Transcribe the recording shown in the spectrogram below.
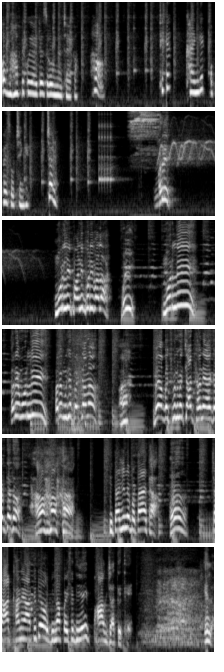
और वहाँ पे कोई आइडिया ज़रूर मिल जाएगा। हाँ। ठीक है? खाएँगे और फिर सोचेंगे। चलो। अरे! मुरली पानीपुरी वाला। वही मुरली! अरे मुरली! अरे मुझे पहचाना। हाँ? मैं बचपन में चाट खाने आया करता था। हाँ हाँ हाँ। पिताजी ने बताया था। हाँ। चाट खाने आते थे और बिना पैसे दिए ही भाग जाते थे। ये लो।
